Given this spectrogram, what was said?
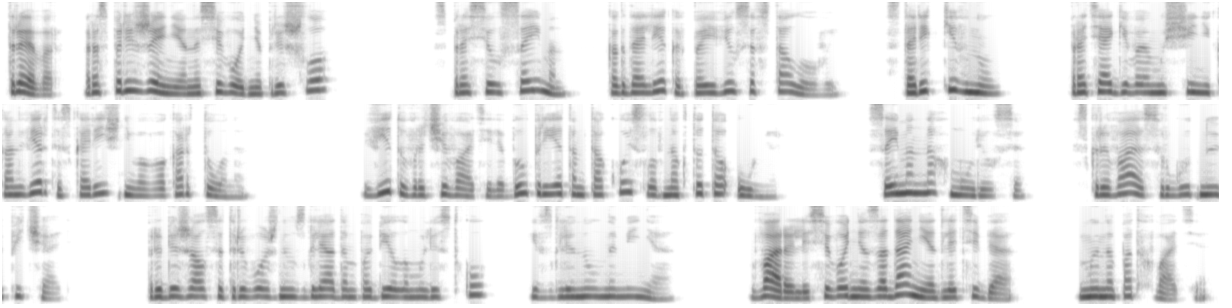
«Тревор, распоряжение на сегодня пришло?» — спросил Сеймон, когда лекарь появился в столовой. Старик кивнул, протягивая мужчине конверт из коричневого картона. Вид у врачевателя был при этом такой, словно кто-то умер. Сеймон нахмурился, вскрывая сургутную печать. Пробежался тревожным взглядом по белому листку и взглянул на меня. «Варели, сегодня задание для тебя. Мы на подхвате.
